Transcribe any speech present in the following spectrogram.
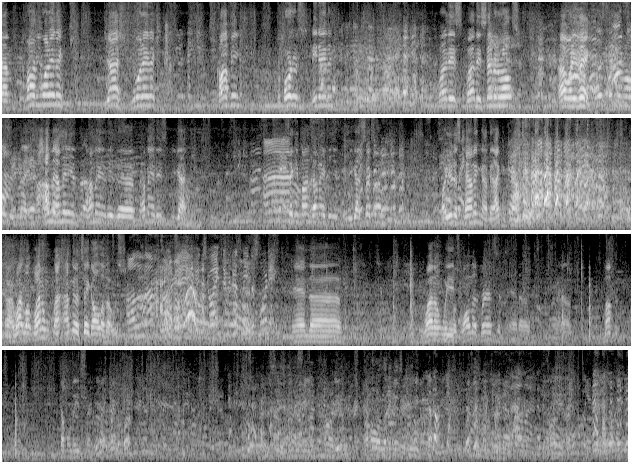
um, Marv, you want anything? Josh, you want anything? Coffee? Reporters, need anything? One of these, one of these cinnamon rolls? Oh, what do you think? Those cinnamon rolls are great. How many, how many, how many of these, uh, how many of these you got? Sticky buns, how many can you, you got six of them? Or you're just counting? I mean, I can count too. All right, why, why, why don't, I- I'm gonna take all of those. All of them? Okay, good choice. They were just made this morning. And, uh, why don't we, those walnut breads and, and a, and a muffin? Couple of these things, yeah, bring the book.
